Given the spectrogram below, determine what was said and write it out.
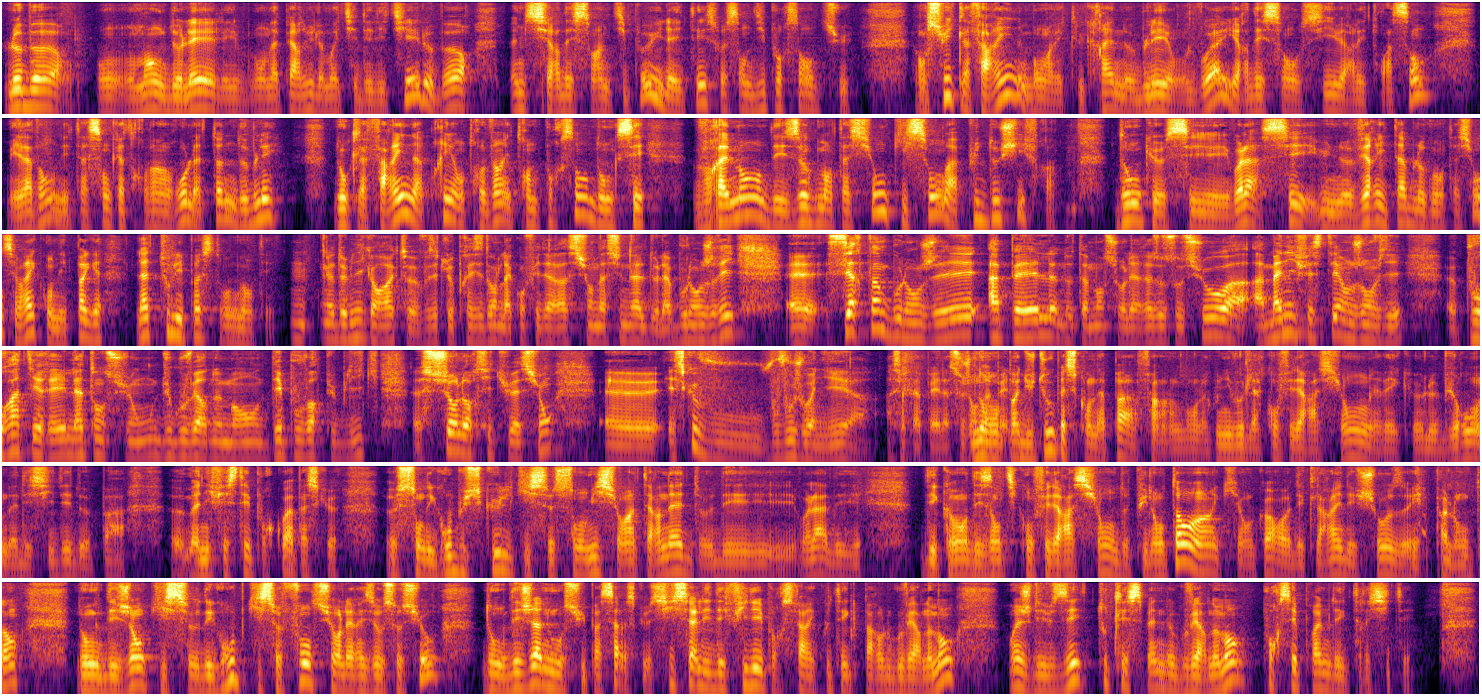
Le beurre, on, manque de lait, on a perdu la moitié des laitiers. Le beurre, même s'il redescend un petit peu, il a été 70% au-dessus. Ensuite, la farine, bon, avec l'Ukraine, le blé, on le voit, il redescend aussi vers les 300. Mais l'avant, on est à 180 euros la tonne de blé. Donc la farine a pris entre 20 et 30%. Donc c'est vraiment des augmentations qui sont à plus de deux chiffres. Donc euh, c'est voilà, c'est une véritable augmentation. C'est vrai qu'on n'est pas là tous les postes ont augmenté. Mmh. Dominique Enract, vous êtes le président de la Confédération nationale de la boulangerie. Euh, certains boulangers appellent, notamment sur les réseaux sociaux, à, manifester en janvier euh, pour attirer l'attention du gouvernement, des pouvoirs publics sur leur situation. Est-ce que vous, vous, joignez à, cet appel, à ce genre Non, pas du tout, parce qu'on n'a pas, enfin, bon, au niveau de la Confédération, avec le bureau, on a décidé de ne pas manifester pourquoi? Parce que euh, ce sont des groupuscules qui se sont mis sur Internet, des, voilà, des, des, comment, des anticonfédérations depuis longtemps, hein, qui ont encore déclaré des choses il n'y a pas longtemps. Donc des gens qui se, des groupes qui se font sur les réseaux sociaux. Donc déjà, nous, on ne suit pas ça, parce que si ça allait défiler pour se faire écouter par le gouvernement, moi, je les faisais toutes les semaines, le gouvernement, pour ces problèmes d'électricité.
